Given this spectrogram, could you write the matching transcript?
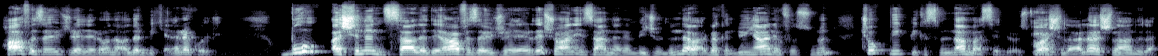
hafıza hücreleri onu alır bir kenara koyur. Bu aşının sağladığı hafıza hücreleri de şu an insanların vücudunda var. Bakın dünya nüfusunun çok büyük bir kısmından bahsediyoruz. Bu Evet. aşılarla aşılandılar.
